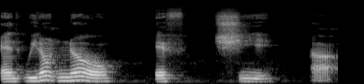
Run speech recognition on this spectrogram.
And we don't know if she, uh,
